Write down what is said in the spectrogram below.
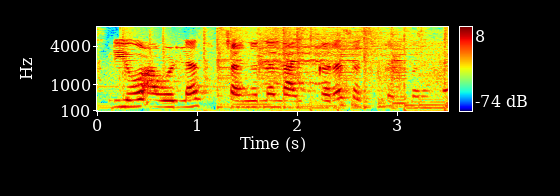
व्हिडिओ आवडल्यास चॅनलला लाईक करा सबस्क्राईब करा.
